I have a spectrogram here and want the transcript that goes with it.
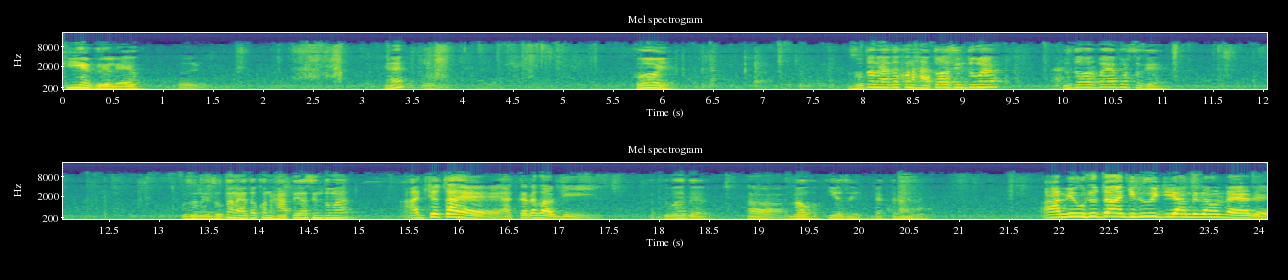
কি আর করে লে হ্যাঁ? কই? জুতা না এতক্ষণ হাতও আছেন তোমার জুতা আবার পায়ে পড়ছো কে? বুঝো নাই জুতা না এতক্ষণ হাতে আছেন তোমার আজ তো তাহে হাত কাটা ভাব দি। বাদে হ্যাঁ। লও ইয়ে যাই ডাক্তার নিয়ে আমি উঠু তো আনছি শুয়েছি আমরা কেমন দেখা রে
